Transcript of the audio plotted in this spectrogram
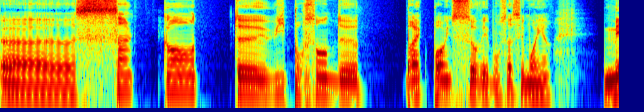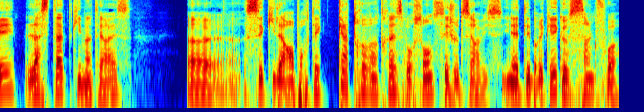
Euh, 58% de breakpoints sauvés. Bon, ça c'est moyen. Mais la stat qui m'intéresse, euh, c'est qu'il a remporté 93% de ses jeux de service. Il n'a été breaké que 5 fois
